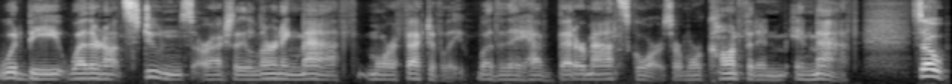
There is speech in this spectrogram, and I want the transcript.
would be whether or not students are actually learning math more effectively, whether they have better math scores or more confident in, math. So,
